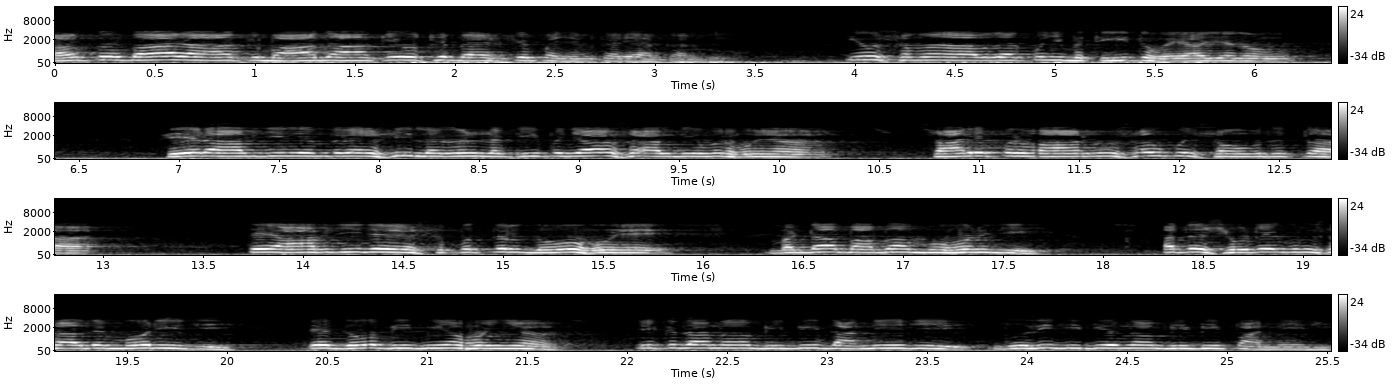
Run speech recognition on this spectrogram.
ਹਲ ਤੋਂ ਬਾਹਰ ਆ ਕੇ, ਬਾਅਦ ਆ ਕੇ ਉੱਥੇ ਬੈਠ ਕੇ ਭਜਨ ਕਰਿਆ ਕਰਦੇ। ਇਹ ਉਹ ਸਮਾਂ ਆਪਦਾ ਕੁਝ ਬਤੀਤ ਹੋਇਆ ਜਦੋਂ। ਫਿਰ ਆਪ ਜੀ ਦੇ ਅੰਦਰ ਐਸੀ ਲਗਨ ਲੱਗੀ 50 ਸਾਲ ਦੀ ਉਮਰ ਹੋਇਆ, ਸਾਰੇ ਪਰਿਵਾਰ ਨੂੰ ਸਭ ਕੁਝ ਸੌਂਪ ਦਿੱਤਾ। ਤੇ ਆਪ ਜੀ ਦੇ ਸੁਪੁੱਤਰ ਦੋ ਹੋਏ, ਵੱਡਾ ਬਾਬਾ ਮੋਹਨ ਜੀ। ਅਤੇ ਛੋਟੇ ਗੁਰੂ ਸਾਹਿਬ ਦੇ ਮੋਹਰੀ ਜੀ ਤੇ ਦੋ ਬੀਬੀਆਂ ਹੋਈਆਂ। ਇੱਕ ਦਾ ਨਾਮ ਬੀਬੀ ਦਾਨੀ ਜੀ, ਦੂਸਰੀ ਬੀਬੀ ਦਾ ਨਾਮ ਬੀਬੀ ਪਾਨੀ ਜੀ।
